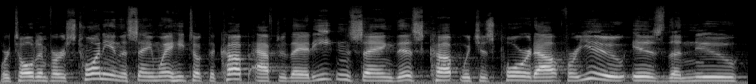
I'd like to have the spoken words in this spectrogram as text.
We're told in verse 20, in the same way, he took the cup after they had eaten, saying, This cup which is poured out for you is the new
